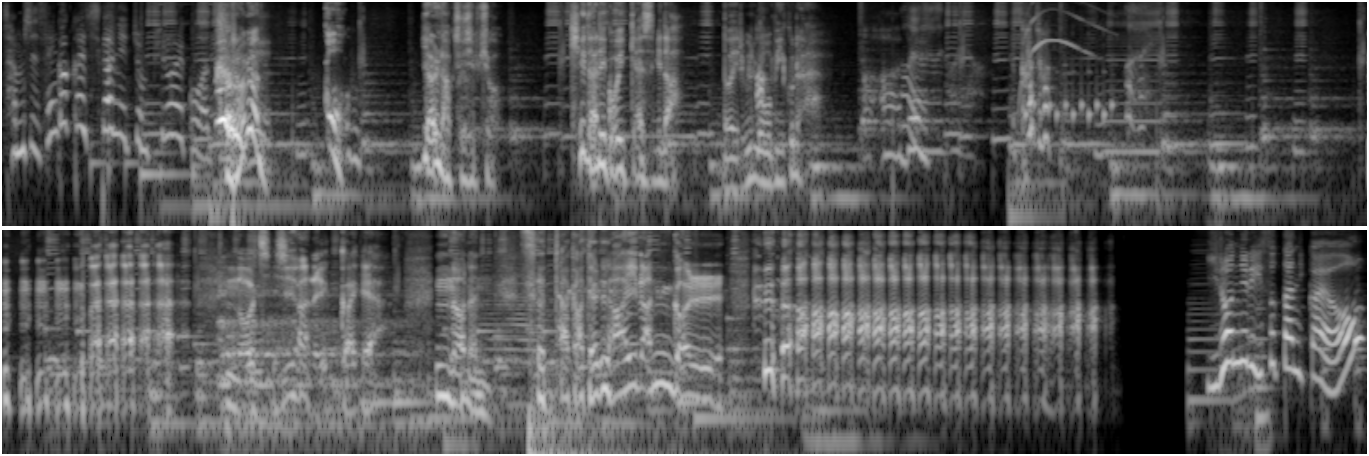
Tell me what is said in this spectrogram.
잠시 생각할 시간이 좀 필요할 것 같아요. 그러면 꼭 연락 주십시오. 기다리고 있겠습니다. 너 이름이 로비구나. 아, 아, 네. 가자. 놓치지 않을 거야. 너는 스타가 될 아이란 걸. 이런 일이 있었다니까요.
